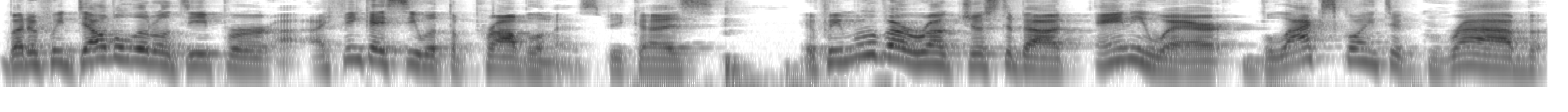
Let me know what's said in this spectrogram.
But if we delve a little deeper, I think I see what the problem is. Because if we move our rook just about anywhere, black's going to grab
